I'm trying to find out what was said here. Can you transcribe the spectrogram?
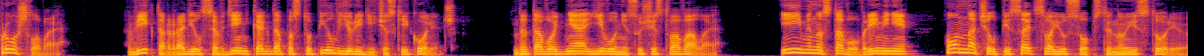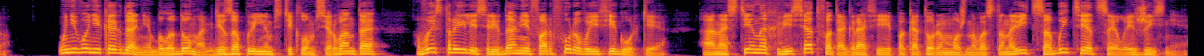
Прошлого. Виктор родился в день, когда поступил в юридический колледж. До того дня его не существовало. И именно с того времени он начал писать свою собственную историю. У него никогда не было дома, где за пыльным стеклом серванта выстроились рядами фарфоровые фигурки, а на стенах висят фотографии, по которым можно восстановить события целой жизни.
